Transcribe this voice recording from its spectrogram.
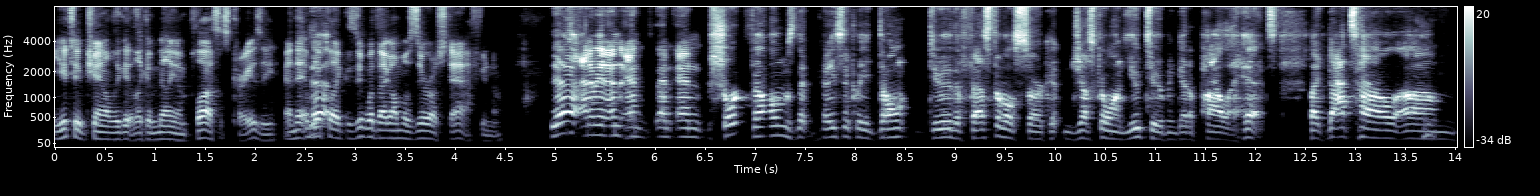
YouTube channel to get like a million plus. It's crazy, and it yeah. with like with like almost zero staff, you know. Yeah, and I mean, and and and and short films that basically don't do the festival circuit and just go on YouTube and get a pile of hits. Like that's how um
